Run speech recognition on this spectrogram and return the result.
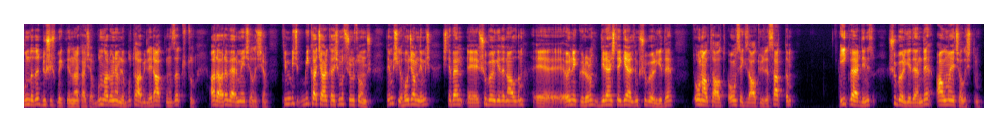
Bunda da düşüş beklenir arkadaşlar. Bunlar önemli. Bu tabirleri aklınıza tutun. Ara ara vermeye çalışacağım. Şimdi bir, birkaç arkadaşımız şunu sormuş. Demiş ki hocam demiş işte ben e, şu bölgeden aldım. E, örnek veriyorum. Dirençte geldim şu bölgede. 16 alt- 18 600'e sattım. İlk verdiğiniz şu bölgeden de almaya çalıştım.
